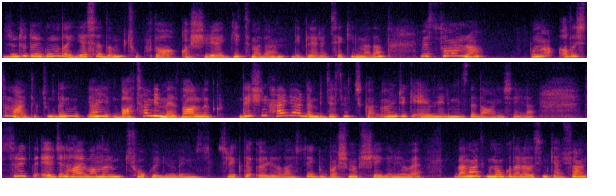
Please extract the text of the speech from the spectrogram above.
Üzüntü duygumu da yaşadım. Çok daha aşırıya gitmeden, diplere çekilmeden. Ve sonra buna alıştım artık. Çünkü benim yani bahçem bir mezarlık. Değişin her yerden bir ceset çıkar. Önceki evlerimizde de aynı şeyler. Sürekli evcil hayvanlarım çok ölüyor benim. Sürekli ölüyorlar. Sürekli başıma bir şey geliyor ve ben artık buna o kadar alıştım ki yani şu an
